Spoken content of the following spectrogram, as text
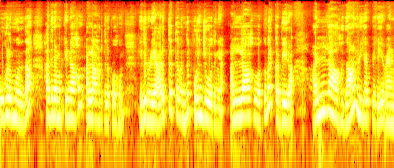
புகழும் போது தான் அது நமக்கு என்னாகும்? அல்லாஹ் இடத்துல போகும். இதனுடைய அர்த்தத்தை வந்து புரிஞ்சு ஓதுங்க. அல்லாஹு அக்பர் கபீரா. அல்லாஹு தான் மிகப்பெரியவன்.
